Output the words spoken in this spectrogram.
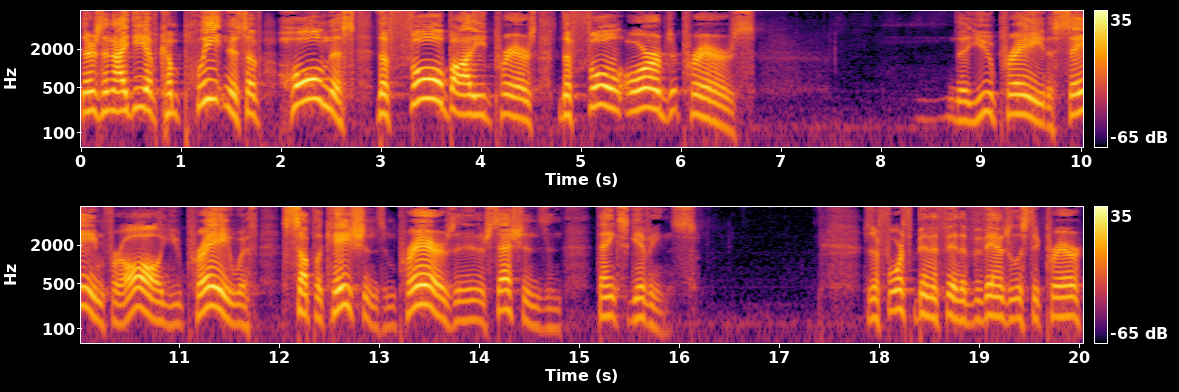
There's an idea of completeness, of wholeness, the full bodied prayers, the full orbed prayers. That you pray the same for all. You pray with supplications and prayers and intercessions and thanksgivings. There's a fourth benefit of evangelistic prayer.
